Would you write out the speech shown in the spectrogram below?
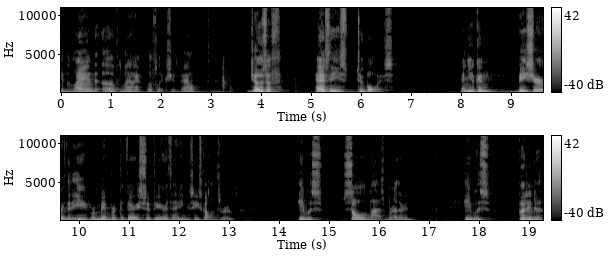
in the land of my affliction. Now, Joseph has these two boys. And you can be sure that he remembered the very severe things he's gone through. He was sold by his brethren, he was put into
